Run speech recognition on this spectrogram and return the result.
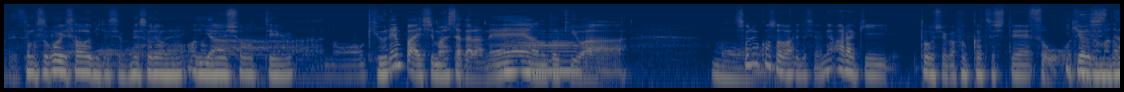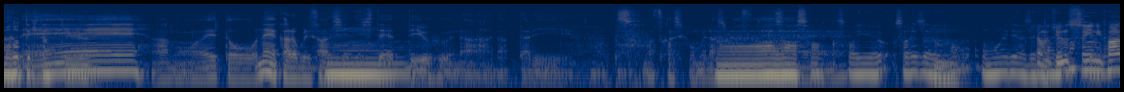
ったです、ね。でもすごい騒ぎですよねそれはもうあの優勝っていうあの9連敗しましたからね、あの時は。もうそれこそあれですよね荒木投手が復活してそう勢いがまた戻ってきたっていう。いう。あのえっ、とね空振り三振にしてっていう風なだったり。と懐かしく思い出しますね。ああそうかそういうそれぞれの思い出は絶でも対ありますよね純粋にファ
